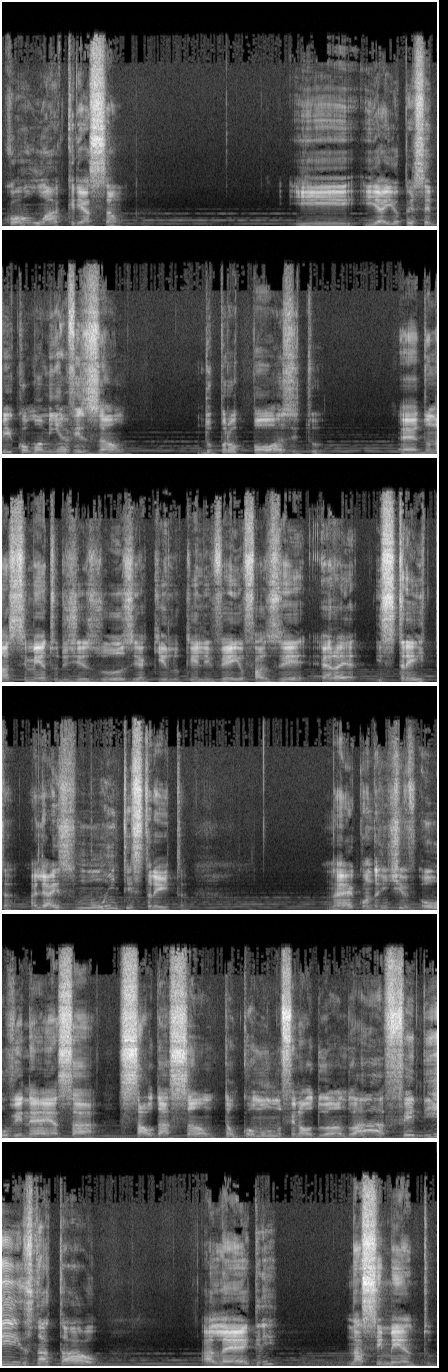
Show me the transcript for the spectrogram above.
com a criação. E, e aí eu percebi como a minha visão do propósito é, do nascimento de Jesus e aquilo que ele veio fazer era estreita, aliás, muito estreita. Né? Quando a gente ouve né, essa saudação tão comum no final do ano, ah, Feliz Natal, alegre nascimento.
